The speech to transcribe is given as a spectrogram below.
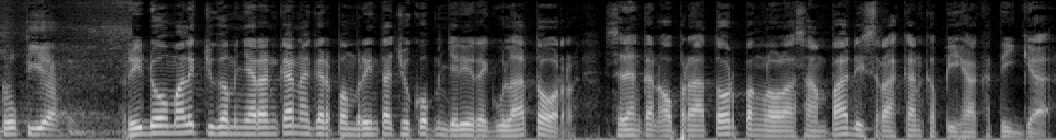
rupiah. Rido Malik juga menyarankan agar pemerintah cukup menjadi regulator, sedangkan operator pengelola sampah diserahkan ke pihak ketiga.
